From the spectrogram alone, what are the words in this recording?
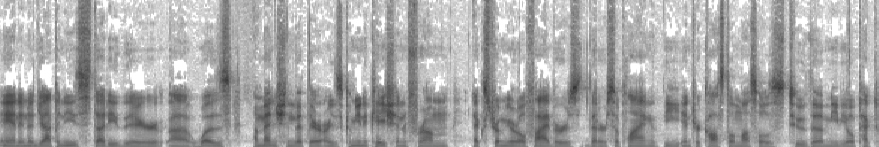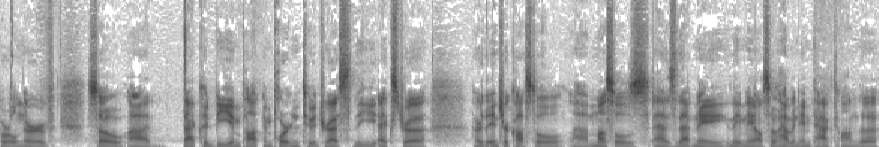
And in a Japanese study, there uh, was a mention that there is communication from extramural fibers that are supplying the intercostal muscles to the medial pectoral nerve. So uh, that could be impo- important to address the extra or the intercostal uh, muscles, as that may they may also have an impact on the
